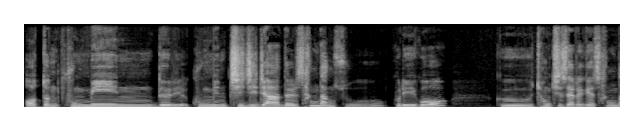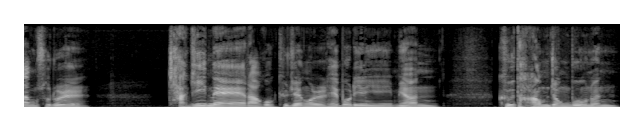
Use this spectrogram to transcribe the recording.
어떤 국민들 국민 지지자들 상당수 그리고 그 정치 세력의 상당수를 자기네라고 규정을 해버리면 그 다음 정부는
